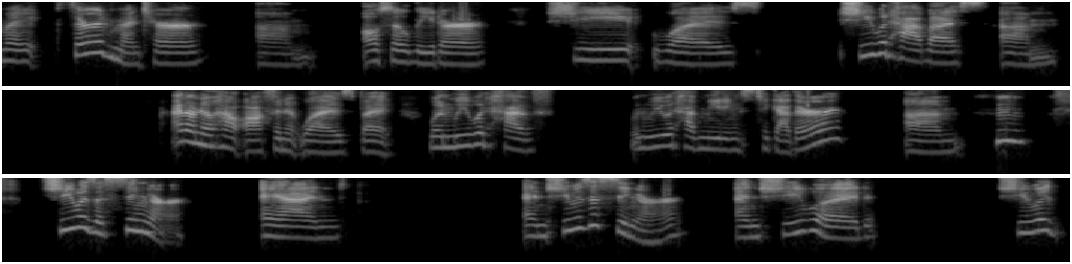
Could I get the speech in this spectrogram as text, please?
my third mentor, um, also leader, she was, she would have us, um, I don't know how often it was, but when we would have, when we would have meetings together, um, she was a singer. And, and she was a singer and she would, she would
